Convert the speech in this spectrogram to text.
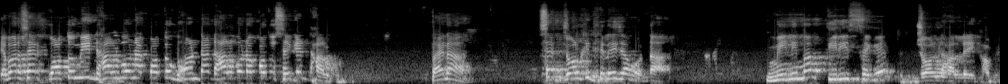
এবার স্যার, কত মিনিট ঢালবো না কত ঘণ্টা ঢালবো না কত সেকেন্ড ঢালবো? তাই না? স্যার জলকে ঢেলেই যাব? না। মিনিমাম তিরিশ সেকেন্ড জল ঢাললেই হবে।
